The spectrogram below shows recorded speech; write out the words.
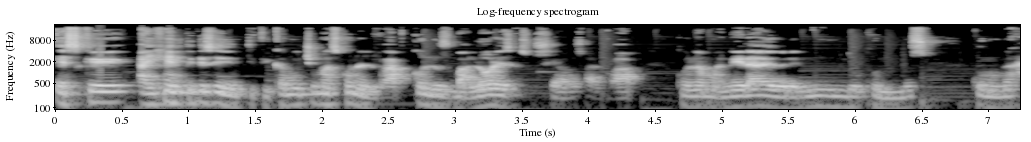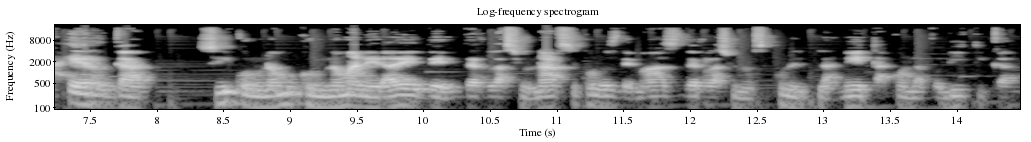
es que hay gente que se identifica mucho más con el rap, con los valores asociados al rap, con la manera de ver el mundo, con, unos, con una jerga, ¿sí? con, una, con una manera de, de, relacionarse con los demás, de relacionarse con el planeta, con la política,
